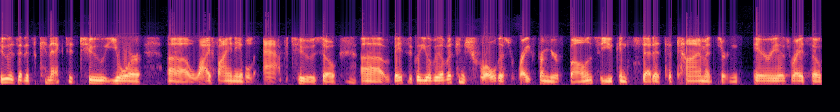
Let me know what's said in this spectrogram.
too is that it's connected to your uh, Wi-Fi enabled app too. So uh, basically, you'll be able to control this right from your phone. So you can set it to time at certain areas, right? So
